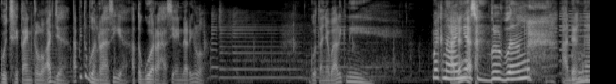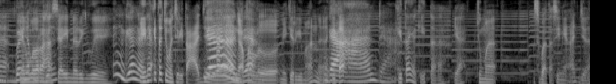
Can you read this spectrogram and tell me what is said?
gue ceritain ke lo aja. Tapi itu bukan rahasia atau gue rahasiain dari lo. Gue tanya balik nih, Baik nanya nggak? sebel banget. ada nggak yang lo rahasiain dari gue? Enggak, enggak Ya, ini ada. kita cuma cerita aja Nggak ya, nggak ada. perlu mikir gimana. Enggak Kita ada. kita ya kita ya, cuma sebatas ini aja.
